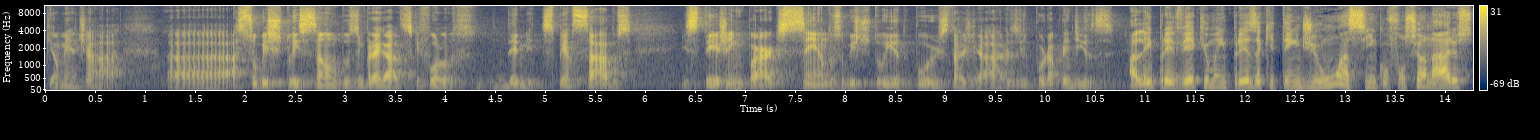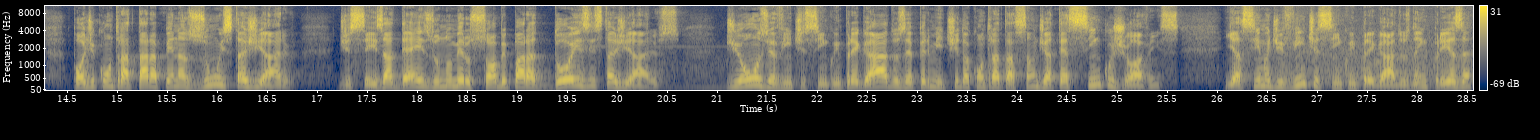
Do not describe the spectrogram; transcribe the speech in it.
que aumente a, a, a substituição dos empregados que foram dispensados esteja, em parte, sendo substituído por estagiários e por aprendizes. A lei prevê que uma empresa que tem de 1 a 5 funcionários pode contratar apenas um estagiário. De 6 a 10, o número sobe para dois estagiários. De 11 a 25 empregados é permitida a contratação de até 5 jovens. E acima de 25 empregados na empresa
